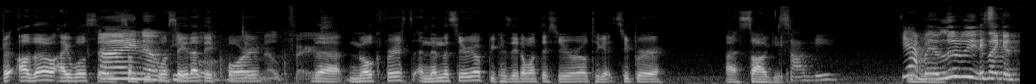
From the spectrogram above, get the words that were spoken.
But although I will say I some know people say that they pour milk first. the milk first and then the cereal because they don't want the cereal to get super uh, soggy. soggy. Yeah, but it literally is like a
